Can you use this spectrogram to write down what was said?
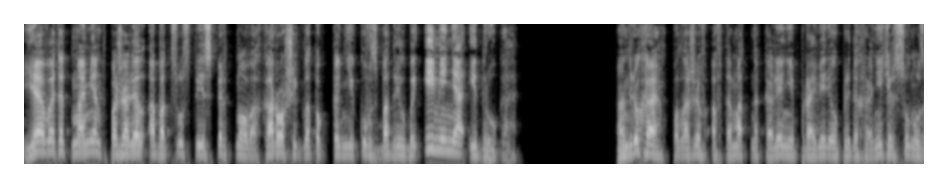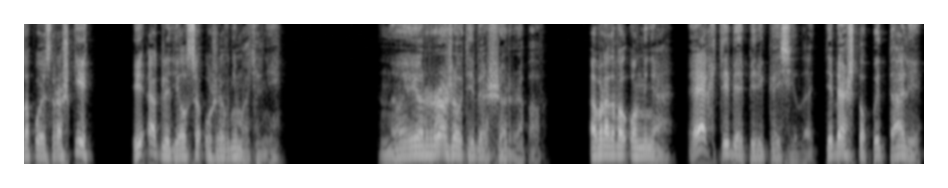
Я в этот момент пожалел об отсутствии спиртного. Хороший глоток коньяку взбодрил бы и меня, и друга. Андрюха, положив автомат на колени, проверил предохранитель, сунул за пояс рожки и огляделся уже внимательней. «Ну и рожа у тебя, Шарапов!» — обрадовал он меня. «Эх, тебя перекосило! Тебя что, пытали?»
